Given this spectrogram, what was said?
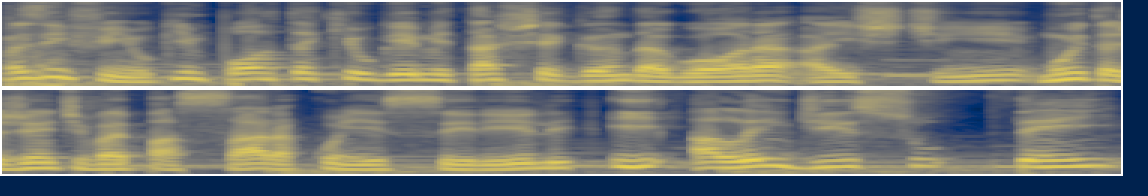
Mas enfim, o que importa é que o game tá chegando agora a Steam, muita gente vai passar a conhecer ele e além disso tem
